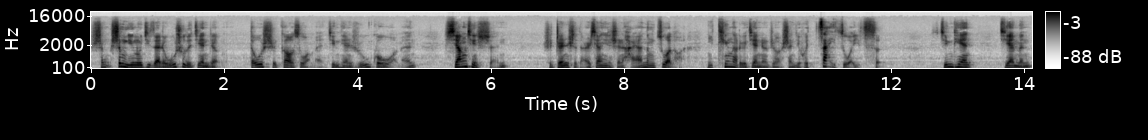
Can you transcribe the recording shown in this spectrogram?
圣圣经中记载着无数的见证，都是告诉我们：今天如果我们相信神是真实的，而相信神还要能做的话，你听到这个见证之后，神就会再做一次。今天监门。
